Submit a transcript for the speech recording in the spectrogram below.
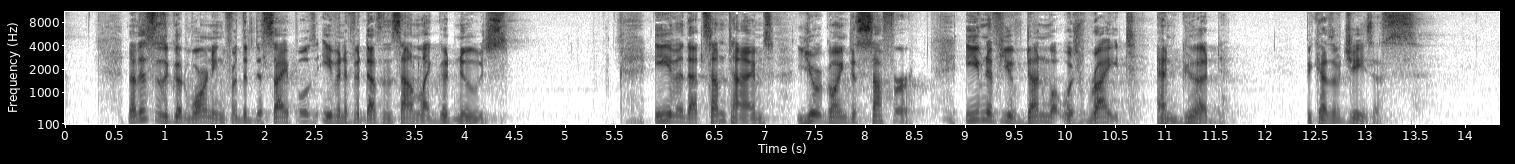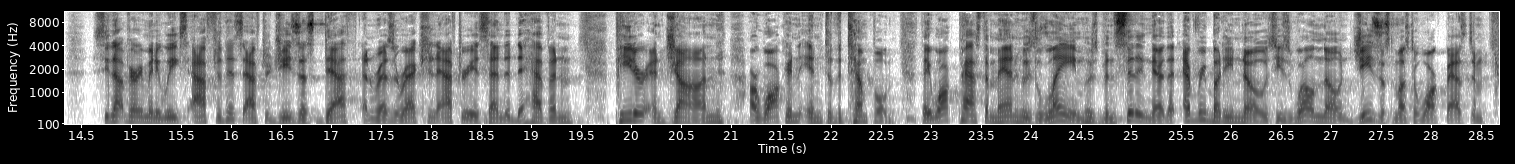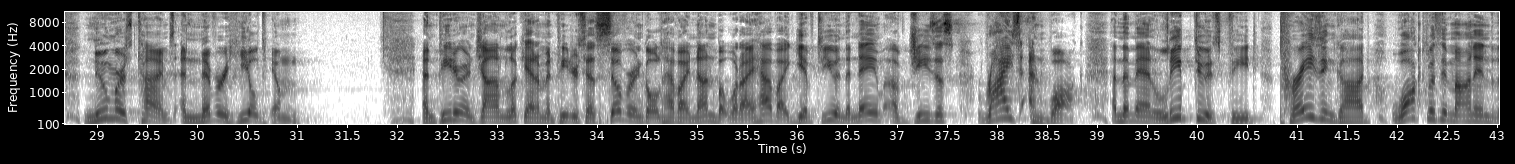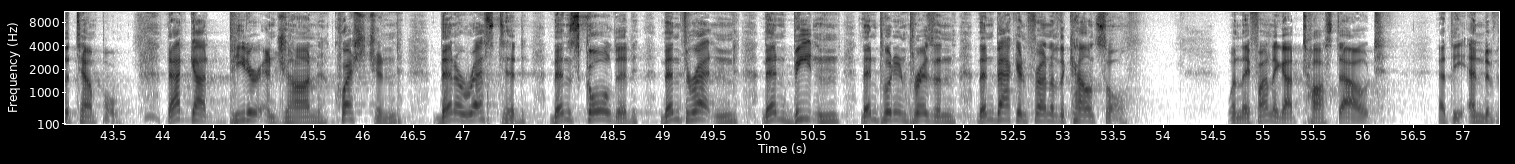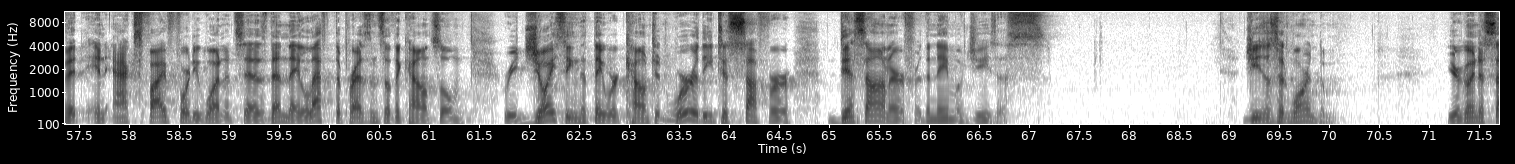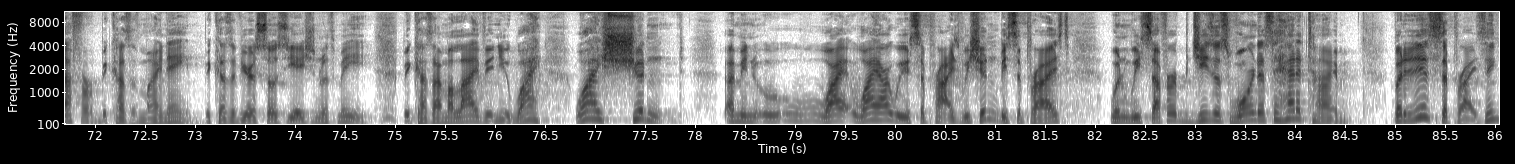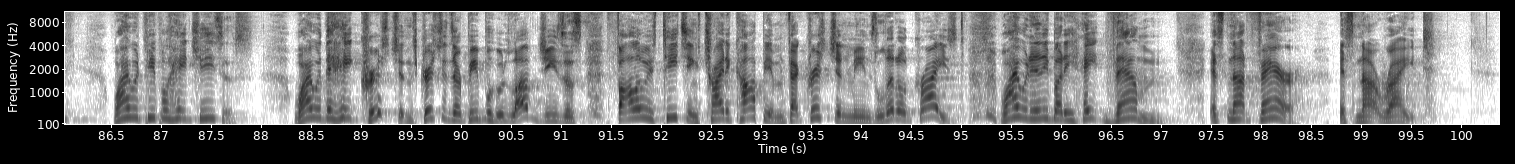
Now, this is a good warning for the disciples, even if it doesn't sound like good news. Even that sometimes you're going to suffer, even if you've done what was right and good because of Jesus. See, not very many weeks after this, after Jesus' death and resurrection, after he ascended to heaven, Peter and John are walking into the temple. They walk past a man who's lame, who's been sitting there that everybody knows. He's well known. Jesus must have walked past him numerous times and never healed him. And Peter and John look at him, and Peter says, Silver and gold have I none, but what I have I give to you. In the name of Jesus, rise and walk. And the man leaped to his feet, praising God, walked with him on into the temple. That got Peter and John questioned, then arrested, then scolded, then threatened, then beaten, then put in prison, then back in front of the council. When they finally got tossed out, at the end of it in acts 5.41 it says then they left the presence of the council rejoicing that they were counted worthy to suffer dishonor for the name of jesus. Jesus had warned them you're going to suffer because of my name because of your association with me because i'm alive in you. Why why shouldn't i mean why why are we surprised? We shouldn't be surprised when we suffer. Jesus warned us ahead of time but it is surprising why would people hate Jesus? Why would they hate Christians? Christians are people who love Jesus, follow his teachings, try to copy him. In fact, Christian means little Christ. Why would anybody hate them? It's not fair. It's not right.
